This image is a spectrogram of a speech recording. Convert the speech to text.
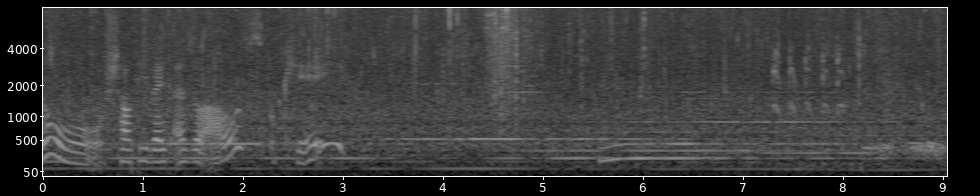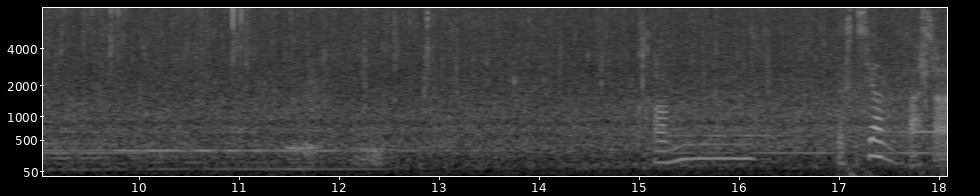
So, schaut die Welt also aus. Okay. Komm. Das ist ja Wasser.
